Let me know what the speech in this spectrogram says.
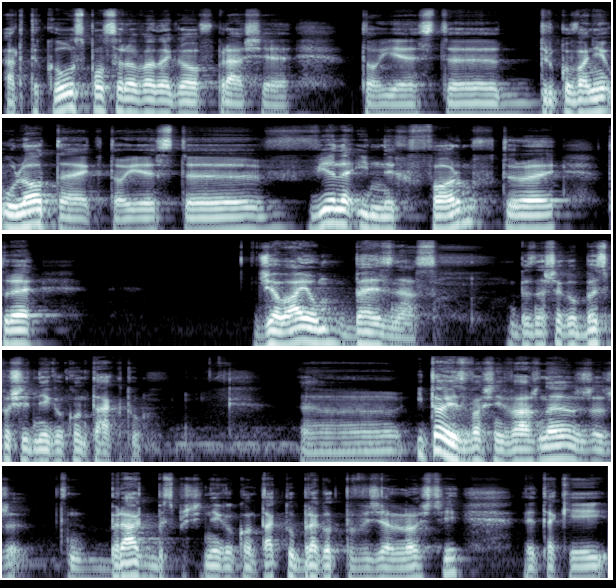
artykułu sponsorowanego w prasie, to jest e, drukowanie ulotek, to jest e, wiele innych form, które, które działają bez nas, bez naszego bezpośredniego kontaktu. E, I to jest właśnie ważne, że, że ten brak bezpośredniego kontaktu, brak odpowiedzialności takiej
